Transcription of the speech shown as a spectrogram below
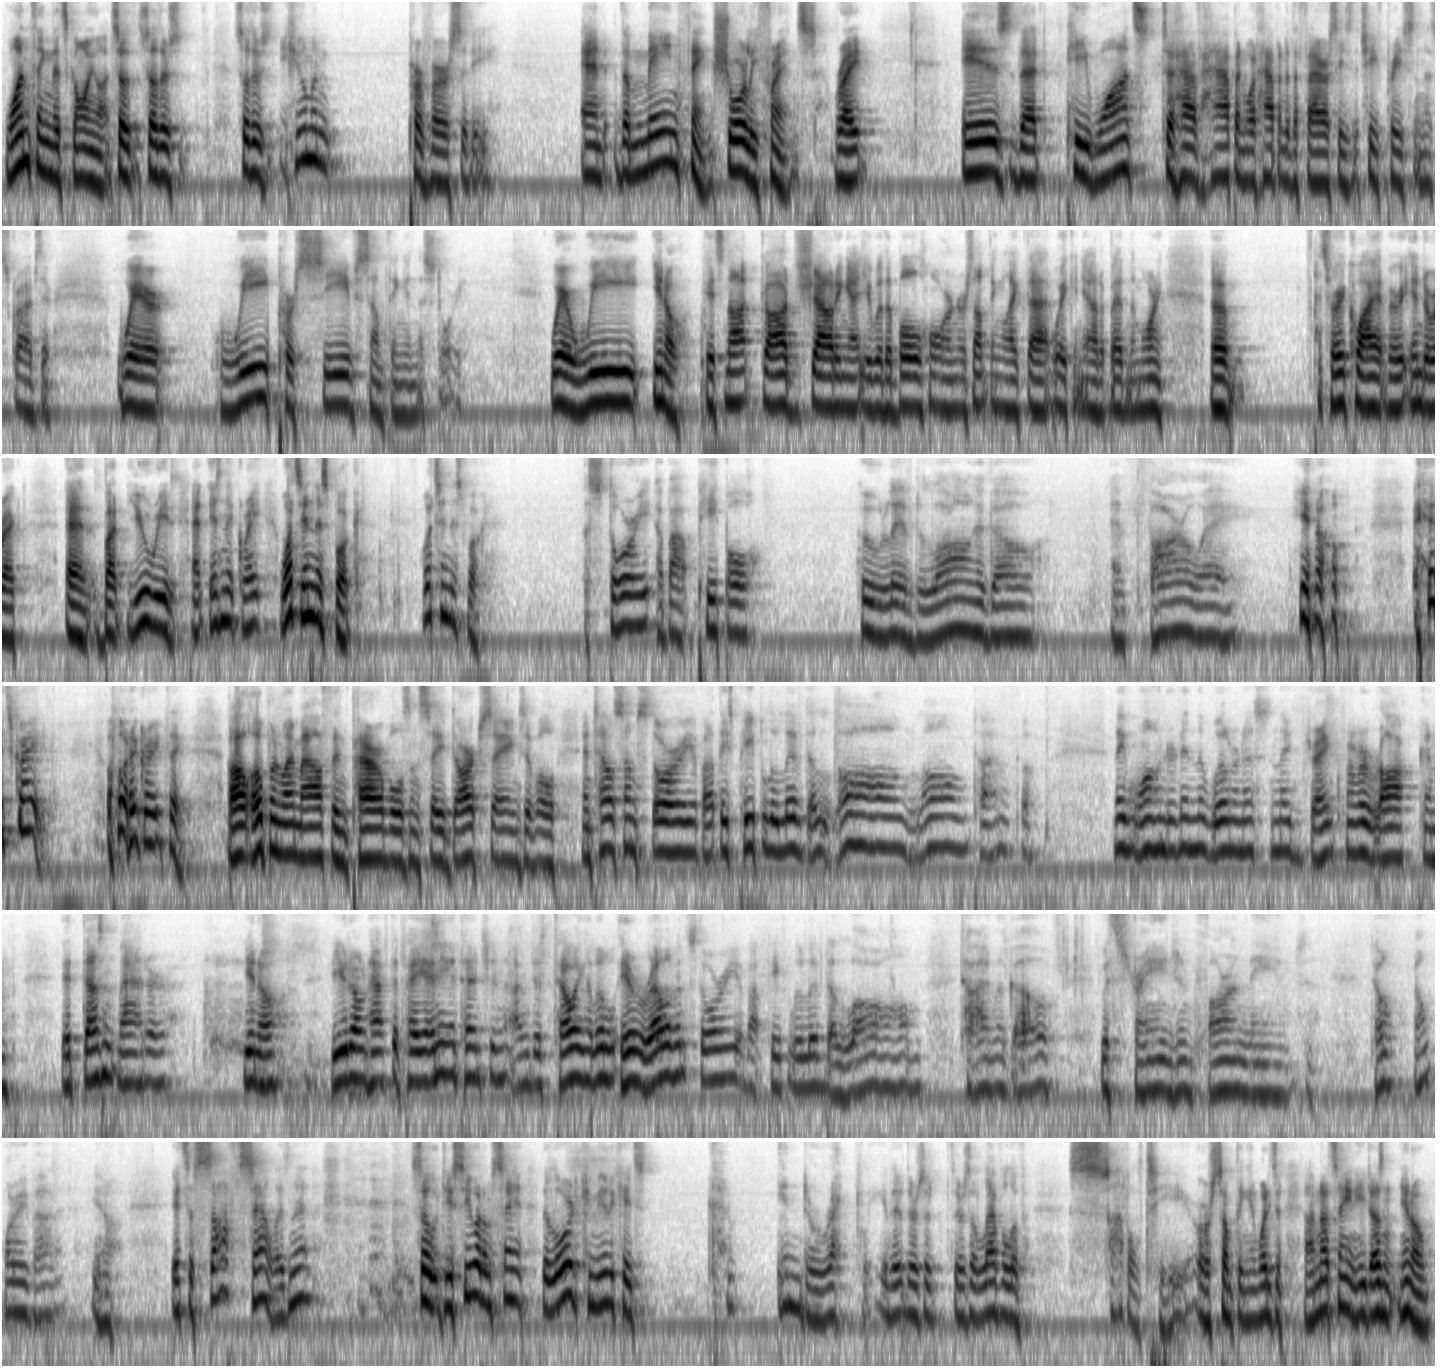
One thing that's going on. So, so there's so there's human perversity, and the main thing, surely, friends, right, is that he wants to have happen what happened to the Pharisees, the chief priests, and the scribes there where we perceive something in the story. Where we, you know, it's not God shouting at you with a bullhorn or something like that, waking you out of bed in the morning. Uh, it's very quiet, very indirect. And but you read it, and isn't it great? What's in this book? What's in this book? A story about people who lived long ago and far away. You know, it's great. What a great thing. I'll open my mouth in parables and say dark sayings of old and tell some story about these people who lived a long, long time ago. They wandered in the wilderness and they drank from a rock, and it doesn't matter. You know, you don't have to pay any attention. I'm just telling a little irrelevant story about people who lived a long time ago with strange and foreign names. Don't, don't worry about it. You know, it's a soft sell, isn't it? So, do you see what I'm saying? The Lord communicates indirectly. There's a, there's a level of subtlety or something in what he's doing. I'm not saying he doesn't, you know,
